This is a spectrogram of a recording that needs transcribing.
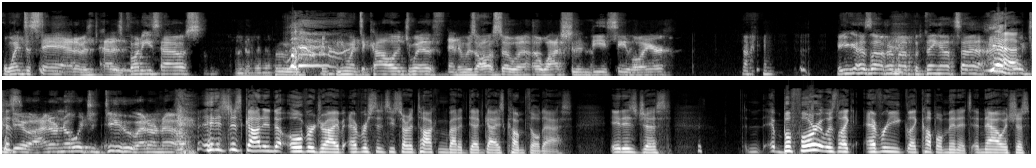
went to stay at his at his buddy's house, who he went to college with, and who was also a, a Washington D.C. lawyer. Are you guys laughing about the thing outside? I Yeah, don't know what to do. I don't know what to do. I don't know. It has just got into overdrive ever since you started talking about a dead guy's cum filled ass. It is just before it was like every like couple minutes, and now it's just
